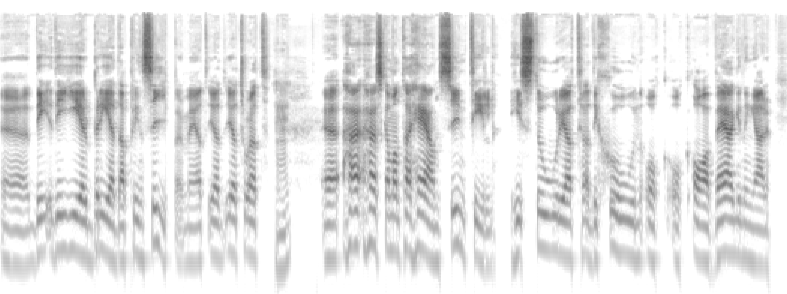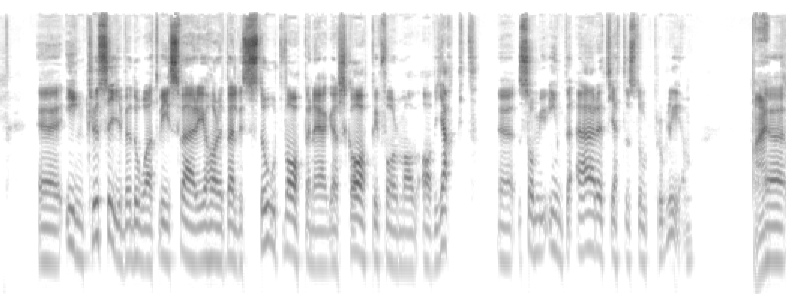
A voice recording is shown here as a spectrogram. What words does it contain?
Eh, det, det ger breda principer, men jag, jag, jag tror att Mm. eh, här, här ska man ta hänsyn till historia, tradition och, och avvägningar. Eh, inklusive då att vi i Sverige har ett väldigt stort vapenägarskap i form av, av jakt, eh, som ju inte är ett jättestort problem. Eh,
